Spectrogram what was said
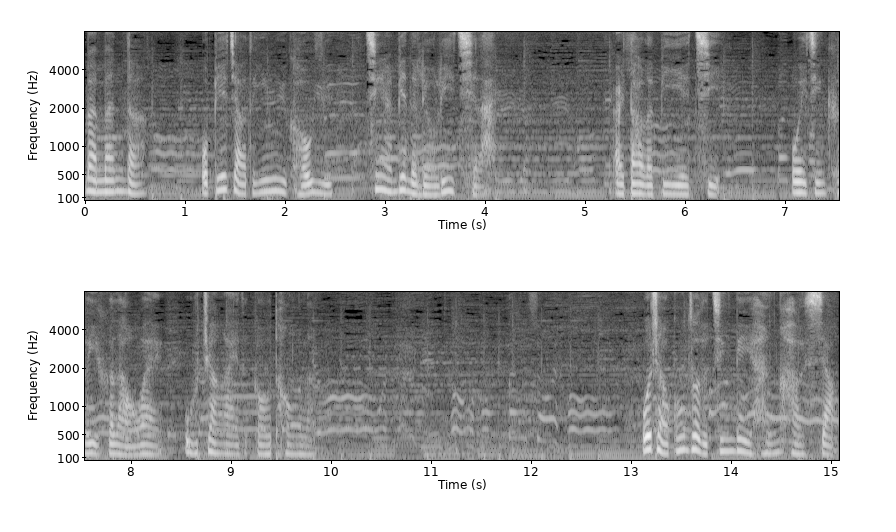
慢慢的，我蹩脚的英语口语竟然变得流利起来。而到了毕业季，我已经可以和老外无障碍的沟通了。我找工作的经历很好笑，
